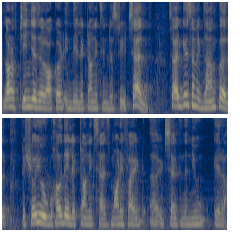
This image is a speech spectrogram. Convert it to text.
lot of changes have occurred in the electronics industry itself. So, I will give some example to show you how the electronics has modified uh, itself in the new era.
